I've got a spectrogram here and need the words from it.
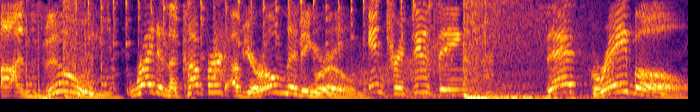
on Zoom, right in the comfort of your own living room. Introducing Seth Grabel.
